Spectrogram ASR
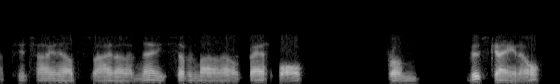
A pitch high and outside on a 97 mile an hour fastball from Vizcaino.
